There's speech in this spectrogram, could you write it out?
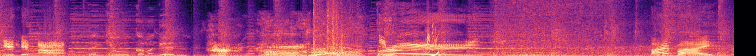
Thank you. Come again. Hooray! Bye bye.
